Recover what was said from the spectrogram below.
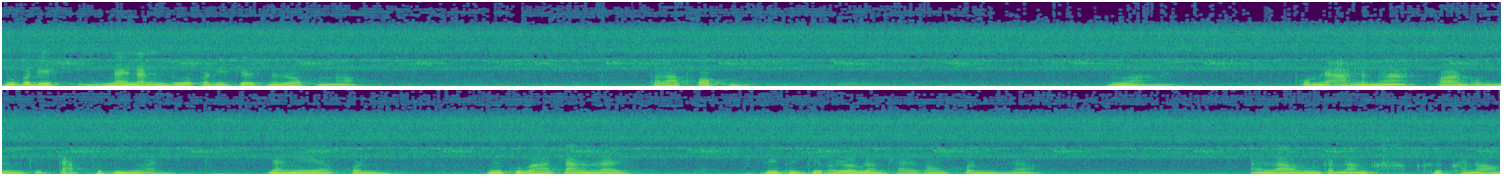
ดูปฏิในนั้นดูปฏิเสธนรกข้างนอก พระพบรู้ว่าผมได้อ่านแล้วนะเพราะผมถึงจับจุดนี้ไว้ อย่างนี้แหละคนมีครูบาอาจารย์อะไรที่เป็นที่เคารพเรื่องสายของคนแล้วเรามันกำลังคึกขนอง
